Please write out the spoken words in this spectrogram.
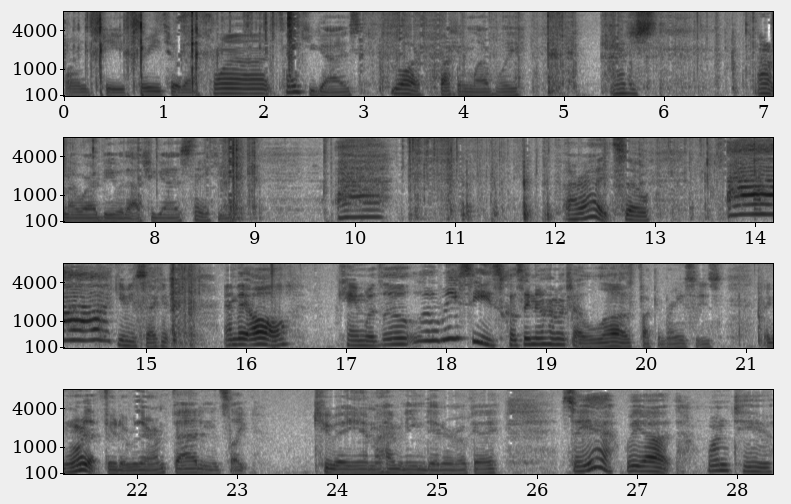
One, two, three to the front. Thank you, guys. You all are fucking lovely. I just... I don't know where I'd be without you guys. Thank you. Ah. Alright, so... Give me a second. And they all came with little, little Reese Reese's because they know how much I love fucking Reese's. Ignore that food over there. I'm fat and it's like 2 a.m. I haven't eaten dinner, okay? So yeah, we got one, two,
